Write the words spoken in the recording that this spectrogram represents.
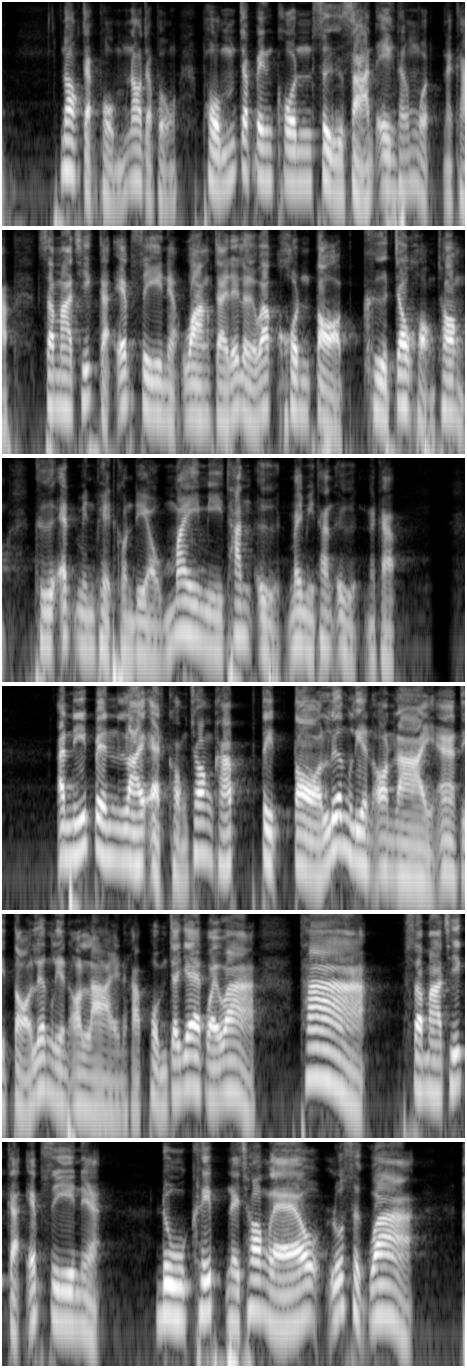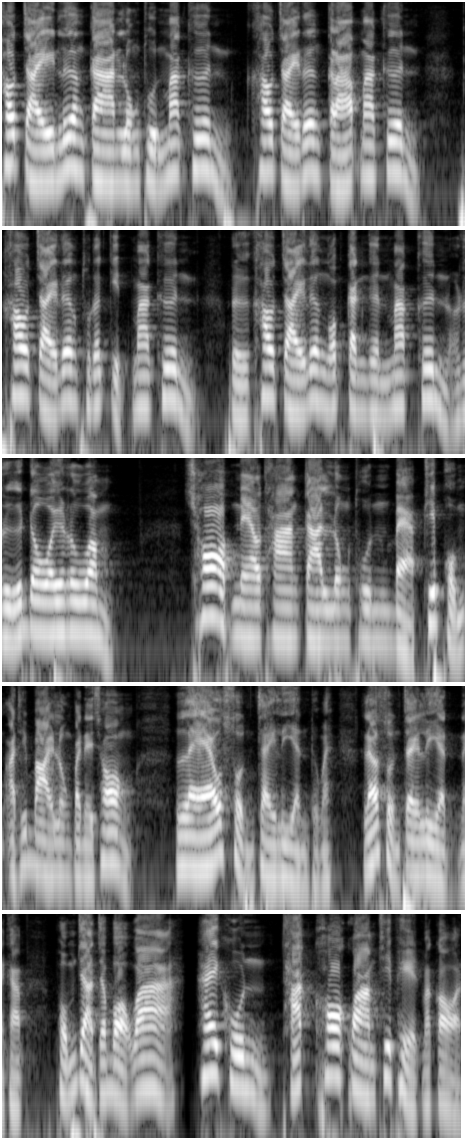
นอกจากผมนอกจากผม ผมจะเป็นคนสื่อสารเองทั้งหมดนะครับ สมาชิกกับ FC เนี่ยวางใจได้เลยว่าคนตอบคือเจ้าของช่อง คือแอดมินเพจคนเดียวไม่มีท่านอื่น ไม่มีท่านอื่นนะครับอันนี้เป็น Line แอดของช่องครับติดต่อเรื่องเรียนออนไลน์อ่าติดต่อเรื่องเรียนออนไลน์นะครับ ผมจะแยกไว้ว่า ถ้า สมาชิกกับ FC เนี่ยดูคลิปในช่องแล้วรู้สึกว่าเข้าใจเรื่องการลงทุนมากขึ้น เข้าใจเรื่องกราฟมากขึ้น เข้าใจเรื่องธุรกิจมากขึ้น หรือเข้าใจเรื่องงบการเงินมากขึ้น หรือโดยรวม ชอบแนวทางการลงทุนแบบที่ผมอธิบายลงไปในช่อง แล้วสนใจเรียนถูกไหมแล้วสนใจเรียนนะครับ ผมอยากจะบอกว่าให้คุณทักข้อความที่เพจมาก่อน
